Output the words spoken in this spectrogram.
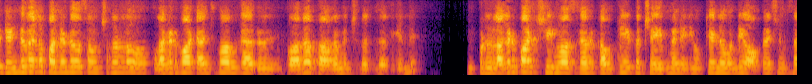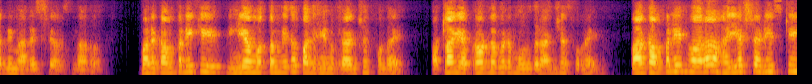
రెండు వేల పన్నెండవ సంవత్సరంలో లగడపాటి అంజుబాబు గారు ద్వారా ప్రారంభించడం జరిగింది. ఇప్పుడు లగడపాటి శ్రీనివాస్ గారు కంపెనీ యొక్క చైర్మన్ యూకేలో ఉండి ఆపరేషన్స్ అన్ని మేనేజ్ చేస్తున్నారు. మన కంపెనీకి ఇండియా మొత్తం మీద పదిహేను బ్రాంచెస్ ఉన్నాయి. అట్లాగే అబ్రాడ్లో కూడా మూడు బ్రాంచెస్ ఉన్నాయి. మా కంపెనీ ద్వారా హయ్యర్ స్టడీస్కి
